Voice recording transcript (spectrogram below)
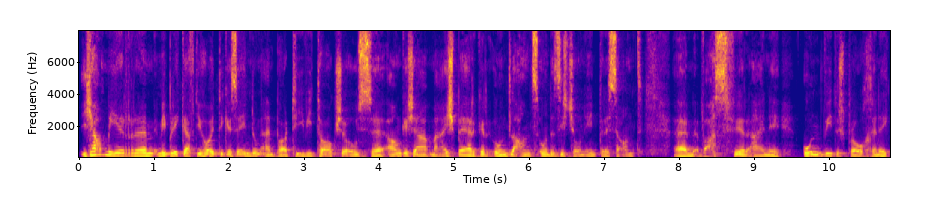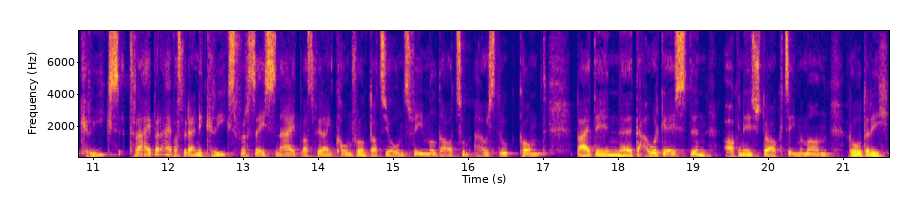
Ich habe mir ähm, mit Blick auf die heutige Sendung ein paar TV-Talkshows äh, angeschaut, Maischberger und Lanz, und es ist schon interessant, ähm, was für eine unwidersprochene Kriegstreiberei, was für eine Kriegsversessenheit, was für ein Konfrontationsfimmel da zum Ausdruck kommt bei den äh, Dauergästen Agnes Strack-Zimmermann, Roderich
